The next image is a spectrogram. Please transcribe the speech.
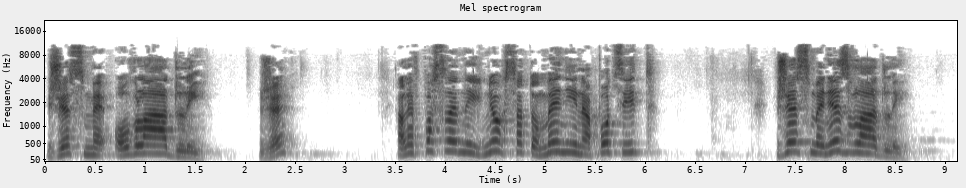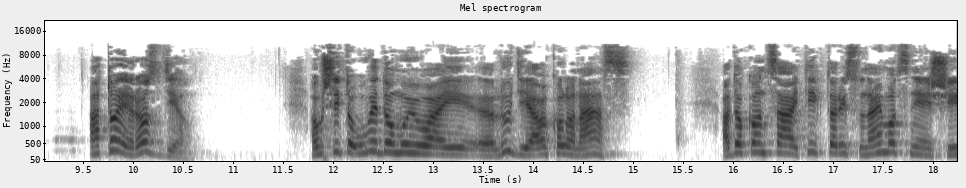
že sme ovládli, že? Ale v posledných dňoch sa to mení na pocit, že sme nezvládli. A to je rozdiel. A už si to uvedomujú aj e, ľudia okolo nás. A dokonca aj tí, ktorí sú najmocnejší,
